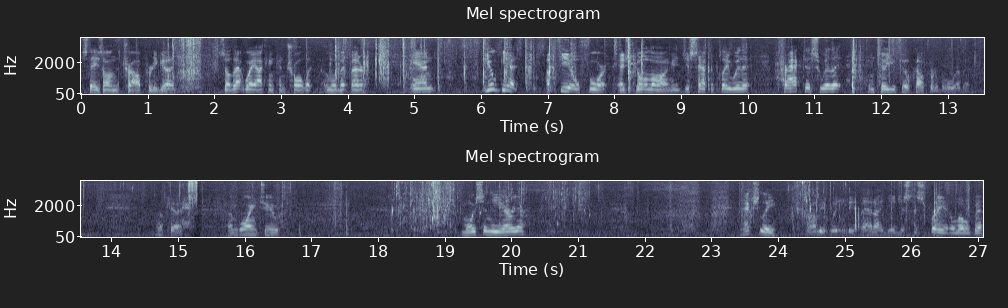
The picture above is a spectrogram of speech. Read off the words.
stays on the trowel pretty good. So that way I can control it a little bit better. And you'll get a feel for it as you go along. You just have to play with it, practice with it until you feel comfortable with it. Okay, I'm going to moisten the area. Actually, probably it wouldn't be a bad idea just to spray it a little bit.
